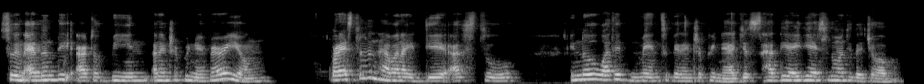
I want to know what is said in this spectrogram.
So then I learned the art of being an entrepreneur very young. But I still didn't have an idea as to, you know, what it meant to be an entrepreneur. I just had the idea I still wanted a job.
